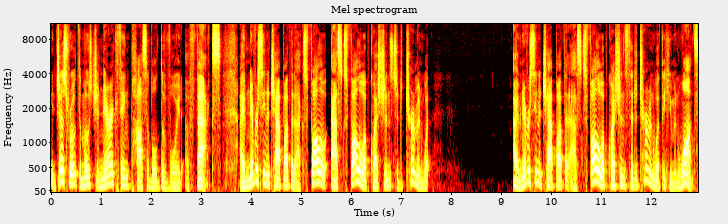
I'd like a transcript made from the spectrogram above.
it just wrote the most generic thing possible devoid of facts. I have never seen a chatbot that asks follow asks follow-up questions to determine what I've never seen a chatbot that asks follow up questions to determine what the human wants,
